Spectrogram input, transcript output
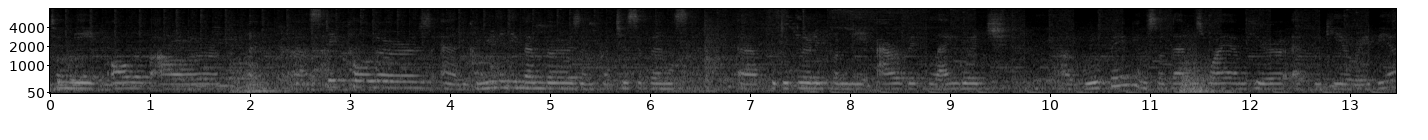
to meet all of our uh, stakeholders and community members and participants, uh, particularly from the Arabic language uh, grouping, and so that is why I'm here at Wiki Arabia.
